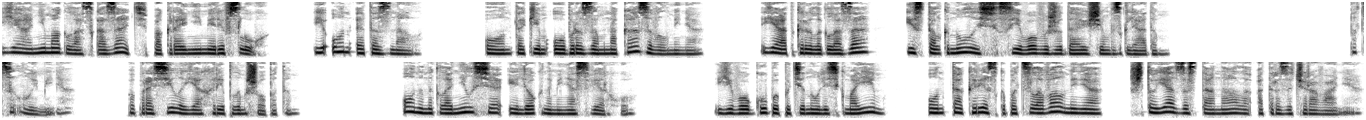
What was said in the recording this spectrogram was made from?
Я не могла сказать, по крайней мере, вслух, и он это знал. Он таким образом наказывал меня. Я открыла глаза и столкнулась с его выжидающим взглядом. «Поцелуй меня», — попросила я хриплым шепотом. Он наклонился и лег на меня сверху. Его губы потянулись к моим, он так резко поцеловал меня, что я застонала от разочарования.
